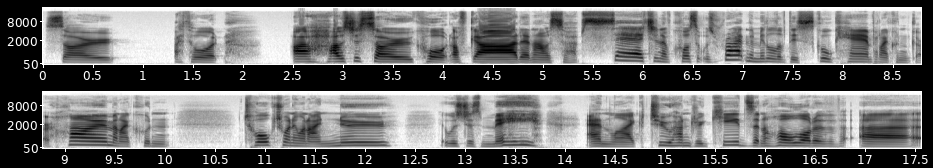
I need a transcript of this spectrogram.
So I thought, uh, I was just so caught off guard and I was so upset. And of course, it was right in the middle of this school camp, and I couldn't go home and I couldn't talk to anyone I knew. It was just me and like 200 kids and a whole lot of uh,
